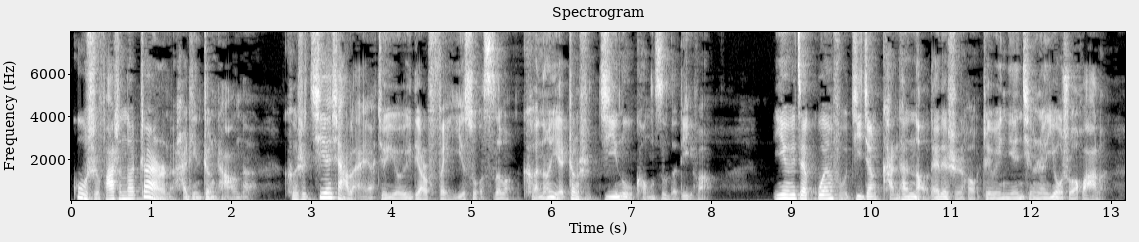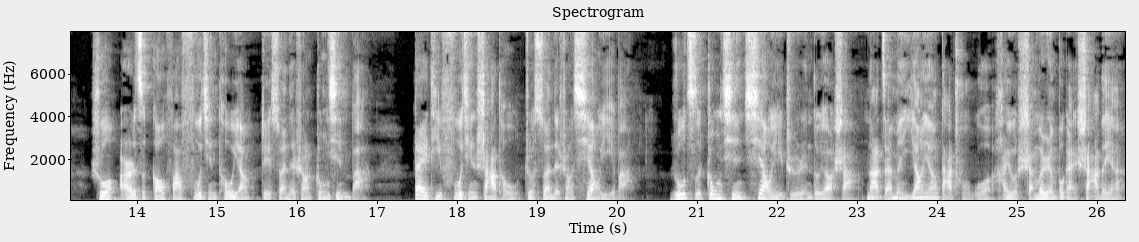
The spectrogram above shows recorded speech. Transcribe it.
故事发生到这儿呢，还挺正常的。可是接下来呀，就有一点匪夷所思了，可能也正是激怒孔子的地方。因为在官府即将砍他脑袋的时候，这位年轻人又说话了，说儿子告发父亲偷羊，这算得上忠信吧？代替父亲杀头，这算得上孝义吧？如此忠信孝义之人都要杀，那咱们泱泱大楚国还有什么人不敢杀的呀？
